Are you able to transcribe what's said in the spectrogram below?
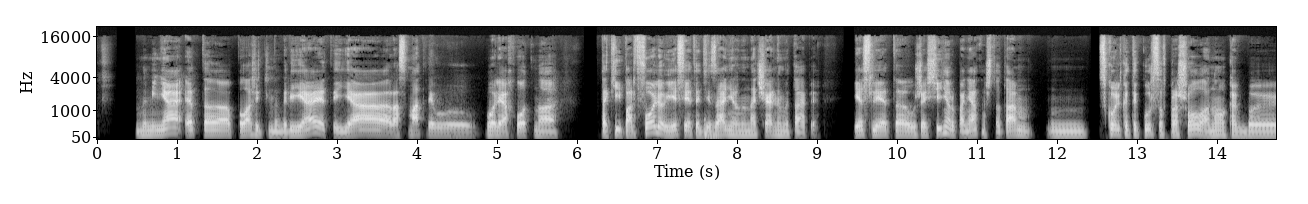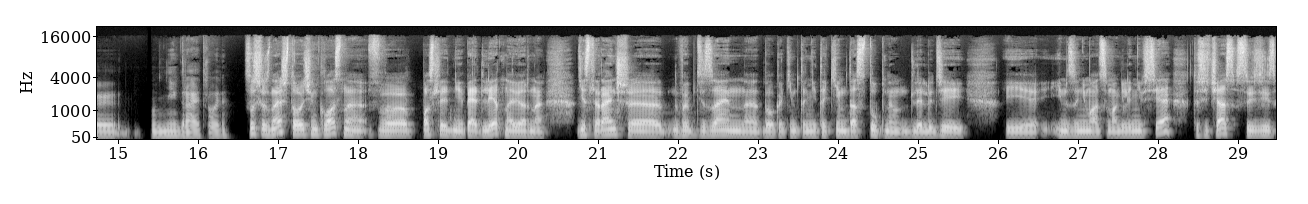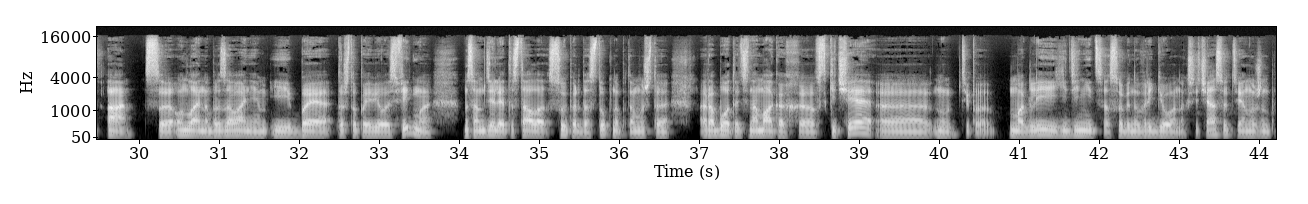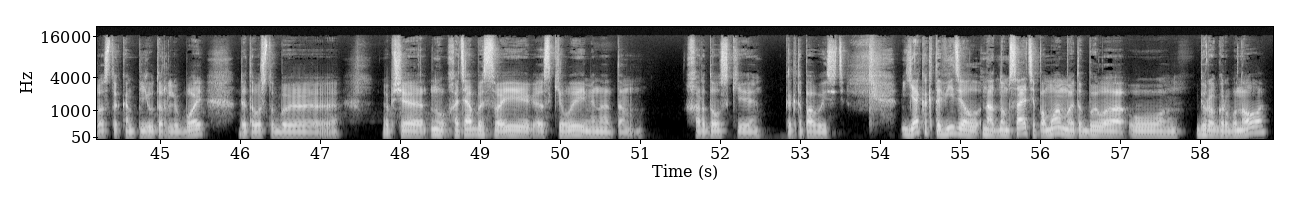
на меня это положительно влияет, и я рассматриваю более охотно такие портфолио, если это дизайнер на начальном этапе. Если это уже senior, понятно, что там сколько ты курсов прошел, оно как бы ну, не играет роли. Слушай, знаешь, что очень классно в последние пять лет, наверное, если раньше веб-дизайн был каким-то не таким доступным для людей, и им заниматься могли не все, то сейчас в связи с А, с онлайн-образованием и Б, то, что появилась Figma, на самом деле это стало супер доступно, потому что работать на маках э, в скетче, э, ну, типа, могли единицы, особенно в регионах. Сейчас у тебя нужен просто компьютер любой для того, чтобы вообще, ну, хотя бы свои э, скиллы именно там хардовские как-то повысить. Я как-то видел на одном сайте, по-моему, это было у бюро Горбунова,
